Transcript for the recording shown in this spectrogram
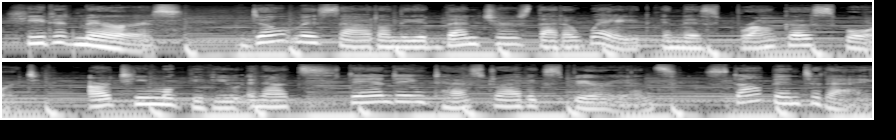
heated mirrors. Don't miss out on the adventures that await in this Bronco Sport. Our team will give you an outstanding test drive experience. Stop in today.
